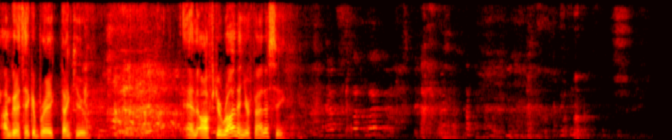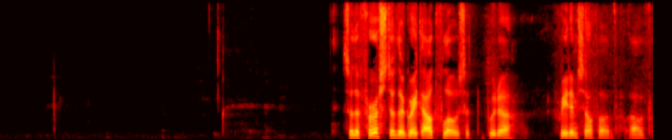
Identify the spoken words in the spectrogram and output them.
I'm going to take a break. Thank you. And off you run in your fantasy. So, the first of the great outflows that Buddha freed himself of, of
